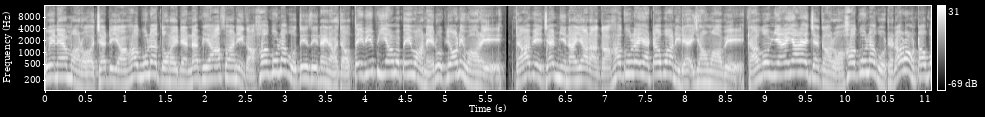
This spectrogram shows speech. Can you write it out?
ကွင်းထဲမှာတော့ဂျက်တယောက်ဟာကူလက်တုံးလိုက်တဲ့နတ်ဖျားအစွမ်းတွေကဟာကူလက်ကိုတေးစေနိုင်တာကြောင့်တိတ်ပြီးဖျားမပေးပါနဲ့လို့ပြောနေပါတယ်ဒါအပြင်ဂျက်မြင်နိုင်ရတာကဟာကူလက်ရတောက်ပနေတဲ့အကြောင်းပါပဲဒါကိုမြင်နိုင်ရတဲ့ချက်ကတော့ဟာကူလက်ကိုတလောက်တောက်ပ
